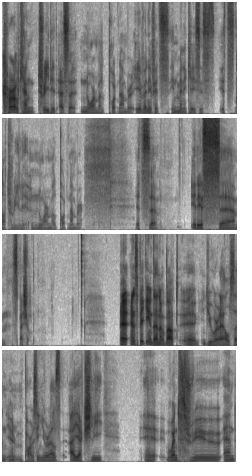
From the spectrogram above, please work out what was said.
curl can treat it as a normal port number, even if it's in many cases it's not really a normal port number. It's uh, it is um, special. Uh, and speaking then about uh, URLs and uh, parsing URLs, I actually uh, went through and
